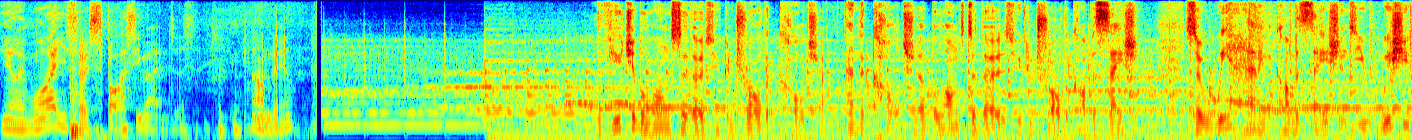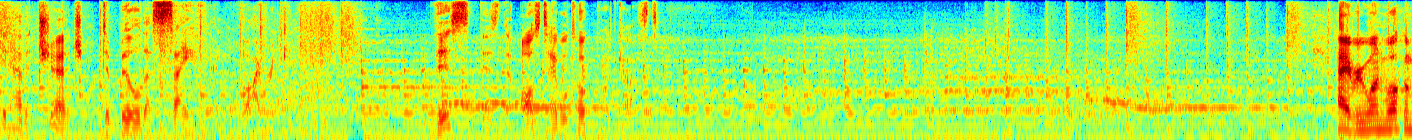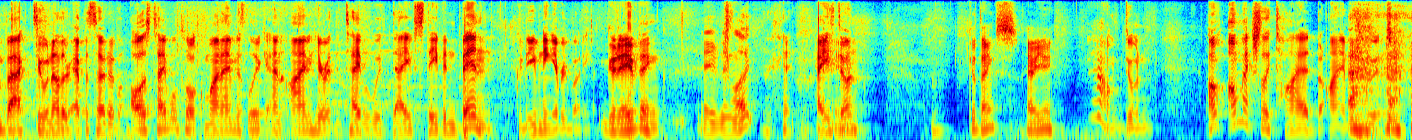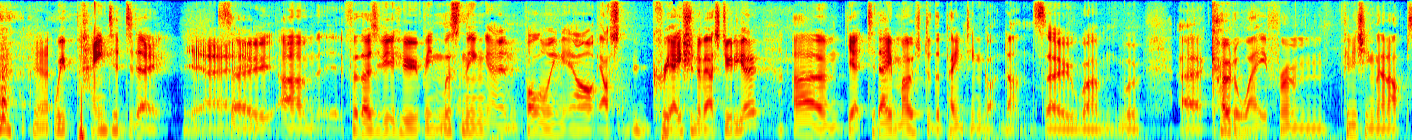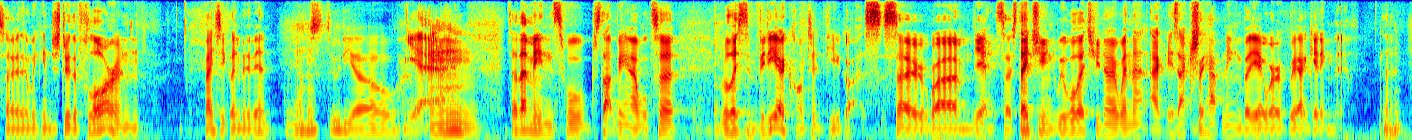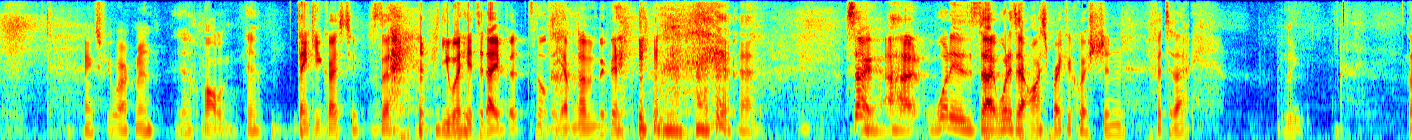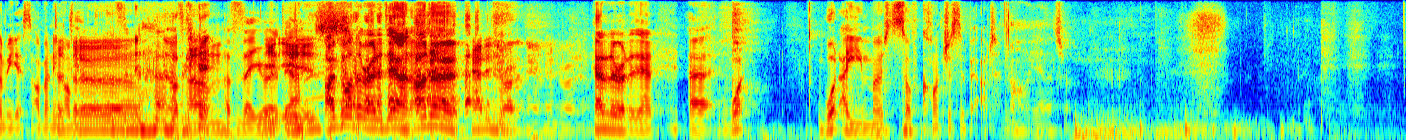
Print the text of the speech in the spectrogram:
You're like, why are you so spicy, mate? Just calm down. The future belongs to those who control the culture, and the culture belongs to those who control the conversation. So we are having the conversations you wish you could have at church to build a safe and vibrant community. This is the Oz Table Talk podcast. Hey everyone, welcome back to another episode of Oz Table Talk. My name is Luke and I'm here at the table with Dave, Steve, and Ben. Good evening, everybody. Good evening. Evening, Luke. How you doing? Good, thanks. How are you? Yeah, I'm doing. I'm, I'm actually tired, but I am good. Yeah. we painted today. Yeah. So, um, for those of you who've been listening and following our, our creation of our studio, um, yeah, today most of the painting got done. So, um, we're a coat away from finishing that up. So then we can just do the floor and basically move in. we have a studio. Yeah. Mm. So that means we'll start being able to release some video content for you guys. So um, yeah, so stay tuned. We will let you know when that is actually happening. But yeah, we're, we are getting there. Yeah. Thanks for your work, man. Yeah. Well, yeah. Thank you guys too. So you weren't here today, but it's not that you haven't done anything. so uh, what is uh, what is our icebreaker question for today? Let me guess. I've only. I'm, Da-da-da. I was gonna- Um, That's that you wrote it it down. is- I'm the one that wrote it down. Oh no. How did you write it down? How did you write it down? How did I write it down? Uh, what What are you most self conscious about? Oh, yeah, that's right.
